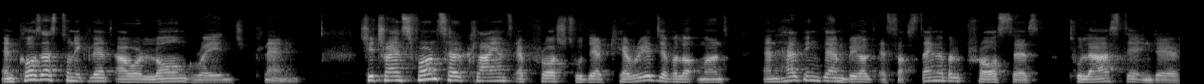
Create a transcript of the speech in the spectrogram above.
and cause us to neglect our long-range planning. She transforms her clients' approach to their career development and helping them build a sustainable process to last in their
